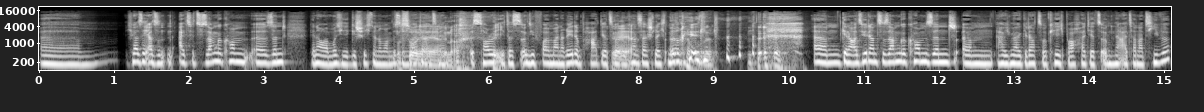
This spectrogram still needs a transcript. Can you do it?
Ähm, ich weiß nicht, also als wir zusammengekommen äh, sind, genau, da muss ich die Geschichte noch mal ein bisschen so, weiter ja, ja, erzählen. genau. Sorry, das ist irgendwie voll mein Redepart jetzt, weil Ja, du kannst ja schlecht mitreden. Ähm, genau, als wir dann zusammengekommen sind, ähm, habe ich mir halt gedacht, so, okay, ich brauche halt jetzt irgendeine Alternative.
